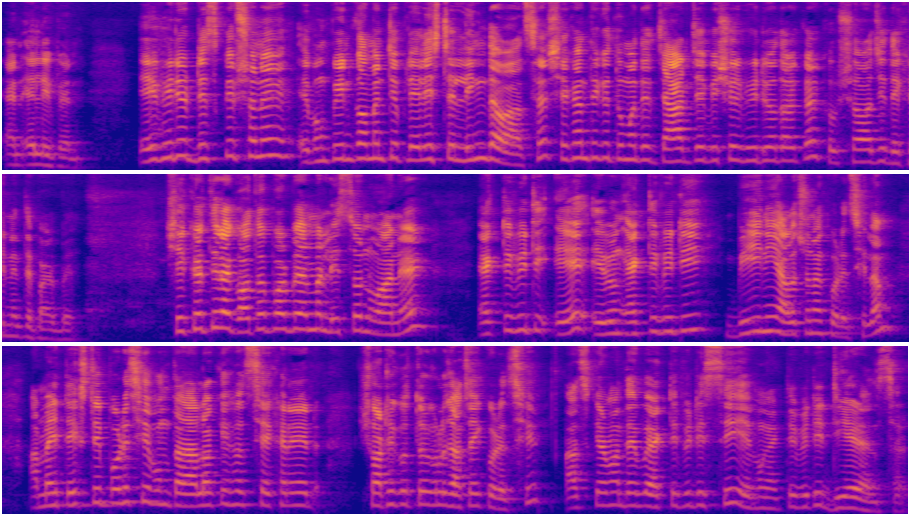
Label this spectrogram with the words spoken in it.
and eleven. এই ভিডিওর ডিসক্রিপশনে এবং পিন কমেন্টে প্লেলিস্টের লিঙ্ক দেওয়া আছে। সেখান থেকে তোমাদের যার যে বিষয়ের ভিডিও দরকার, খুব সহজেই দেখে নিতে পারবে। শিক্ষার্থীরা, গত পর্বে আমরা লিসন ওয়ানের অ্যাক্টিভিটি এ এবং অ্যাক্টিভিটি বি নিয়ে আলোচনা করেছিলাম। আমরা এই টেক্সটটি পড়েছি এবং তার আলোকে হচ্ছে এখানের সঠিক উত্তরগুলো যাচাই করেছি। আজকে আমরা দেখব অ্যাক্টিভিটি সি এবং অ্যাক্টিভিটি ডি এর অ্যান্সার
